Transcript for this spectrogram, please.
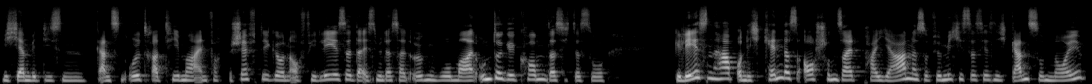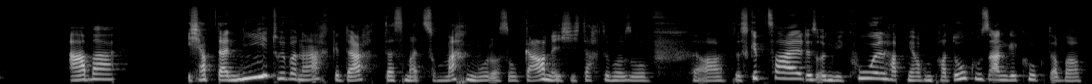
mich ja mit diesem ganzen Ultra-Thema einfach beschäftige und auch viel lese. Da ist mir das halt irgendwo mal untergekommen, dass ich das so gelesen habe. Und ich kenne das auch schon seit ein paar Jahren. Also für mich ist das jetzt nicht ganz so neu. Aber ich habe da nie drüber nachgedacht, das mal zu machen oder so. Gar nicht. Ich dachte immer so, pff, ja, das gibt's halt, ist irgendwie cool. Hab mir auch ein paar Dokus angeguckt, aber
